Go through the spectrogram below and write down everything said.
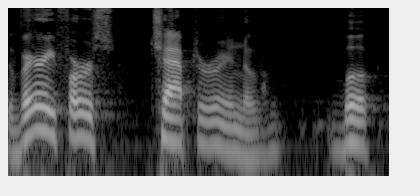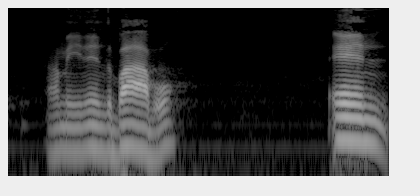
the very first chapter in the book, I mean, in the Bible. And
